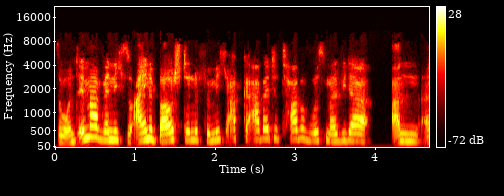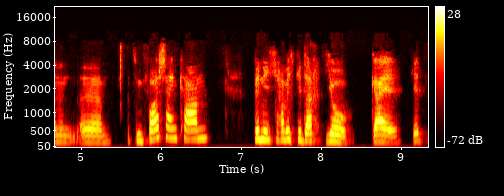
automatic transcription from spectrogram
So, und immer wenn ich so eine Baustelle für mich abgearbeitet habe, wo es mal wieder an, an äh, zum Vorschein kam, bin ich, habe ich gedacht, yo, geil, jetzt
